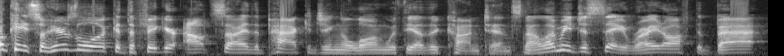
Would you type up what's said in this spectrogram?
Okay, so here's a look at the figure outside the packaging along with the other contents. Now let me just say right off the bat,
